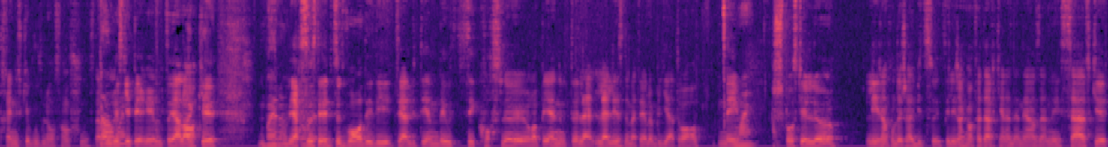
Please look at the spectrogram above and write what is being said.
traîner ce que vous voulez, on s'en fout. C'est à Ah vos risques ouais? et périls. Alors que Voilà. versus, Ouais. t'es habitué de voir des, des, à l'UTMB ou ces courses-là européennes où tu as la, la liste de matériel obligatoire. Mais je suppose que là, les gens sont déjà habitués. Tu sais, les gens qui ont fait Arcana dans les dernières années savent qu'il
